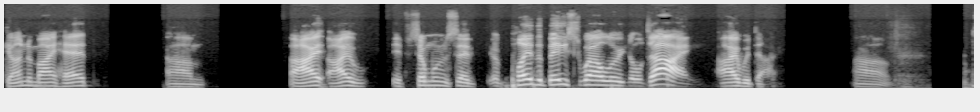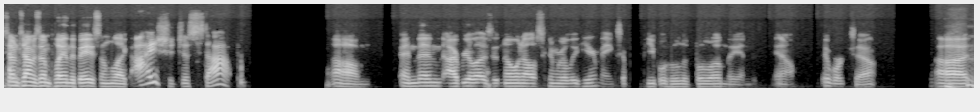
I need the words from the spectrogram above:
gun to my head, um, I I if someone said "Uh, play the bass well or you'll die, I would die." Um, sometimes I'm playing the bass, and I'm like, I should just stop. Um, and then I realize that no one else can really hear me except for people who live below me, and you know it works out. Uh,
